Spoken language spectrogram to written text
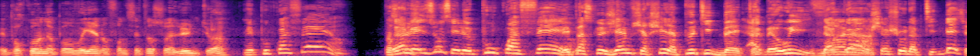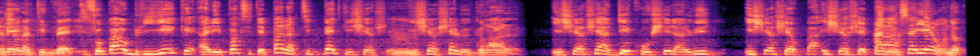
Mais pourquoi on n'a pas envoyé un enfant de 7 ans sur la Lune, tu vois? Mais pourquoi faire? Parce La raison, c'est le pourquoi faire. Mais parce que j'aime chercher la petite bête. Ah ben oui, Voilà. d'accord, cherchons la petite bête. Cherchons mais la petite bête. Il faut pas oublier qu'à l'époque, c'était pas la petite bête qu'il cherchait. Mm. Il cherchait le Graal. Il cherchait à décrocher la lune. Il cherchait pas, il cherchait pas. Ah, donc ça y est, on- donc,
